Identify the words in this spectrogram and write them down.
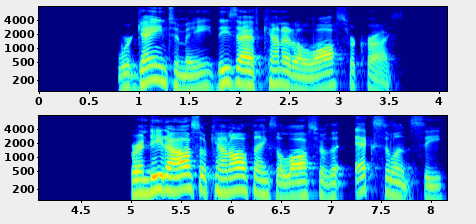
were gained to me, these I have counted a loss for Christ. For indeed I also count all things a loss for the excellency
